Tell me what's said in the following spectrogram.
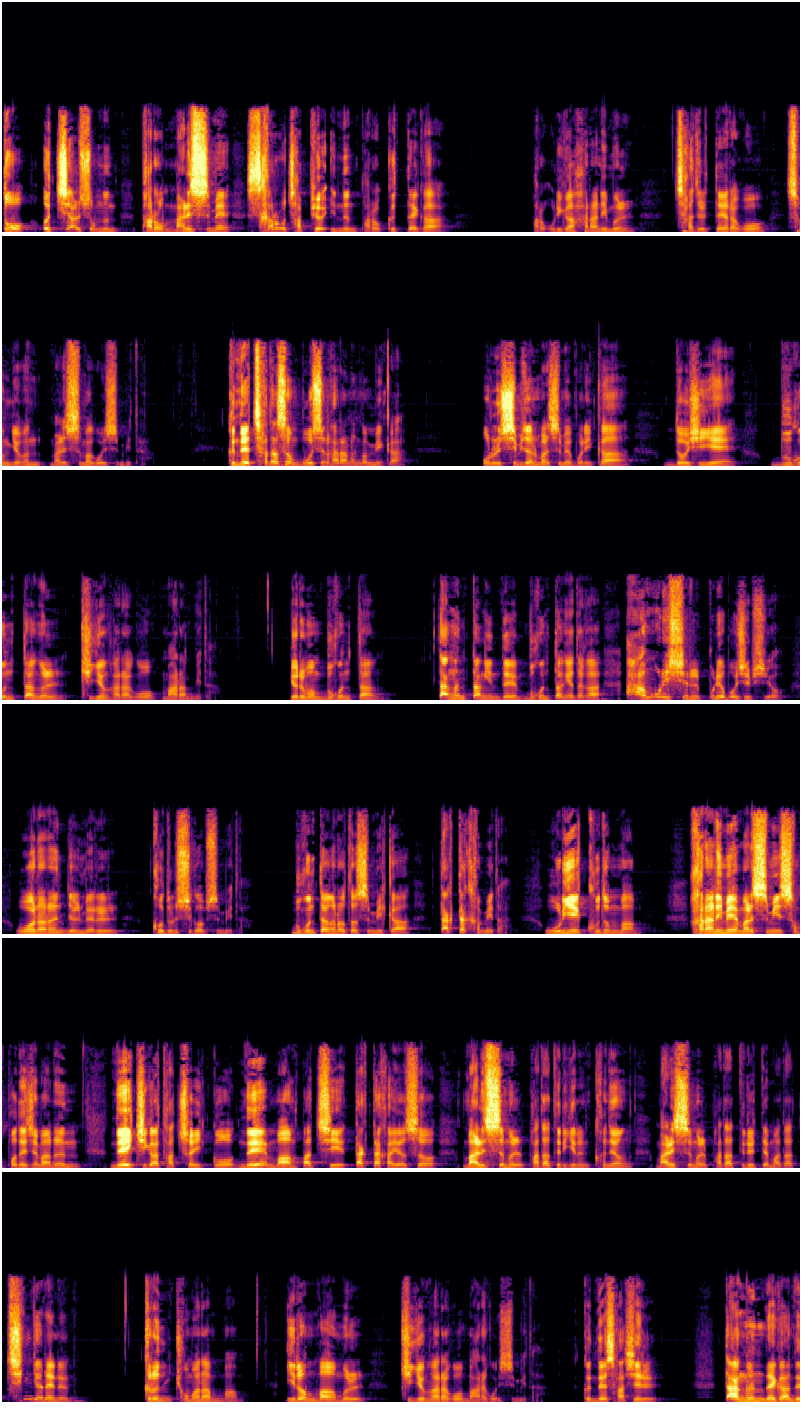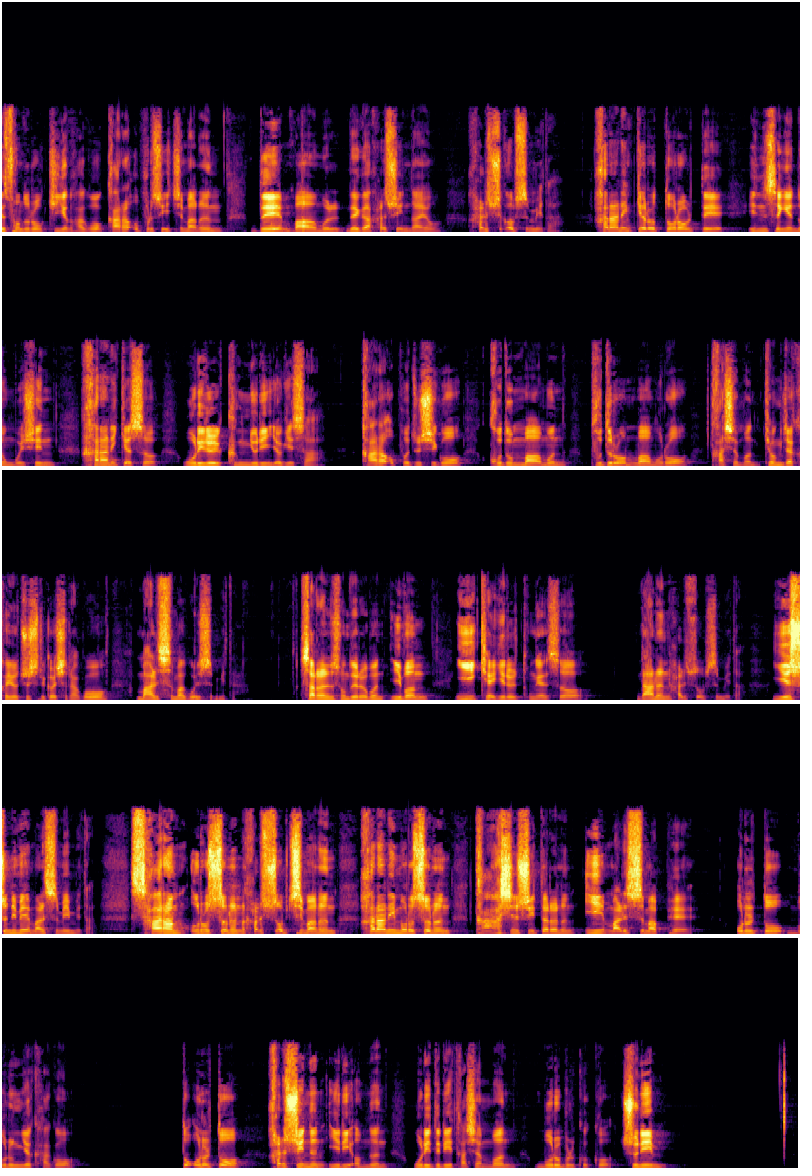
또 어찌할 수 없는 바로 말씀에 사로잡혀 있는 바로 그때가 바로 우리가 하나님을 찾을 때라고 성경은 말씀하고 있습니다. 근데 찾아서 무엇을 하라는 겁니까? 오늘 12절 말씀해 보니까 너희의 묵은 땅을 기경하라고 말합니다. 여러분 묵은 땅, 땅은 땅인데 묵은 땅에다가 아무리 씨를 뿌려 보십시오. 원하는 열매를 거둘 수가 없습니다. 묵은 땅은 어떻습니까? 딱딱합니다. 우리의 굳은 마음, 하나님의 말씀이 선포되지만은 내 귀가 닫혀 있고 내 마음밭이 딱딱하여서 말씀을 받아들이기는커녕 말씀을 받아들일 때마다 튕겨내는 그런 교만한 마음, 이런 마음을 기경하라고 말하고 있습니다. 근데 사실 땅은 내가 내 손으로 기경하고 갈아엎을 수 있지만은 내 마음을 내가 할 수 있나요? 할 수가 없습니다. 하나님께로 돌아올 때 인생의 농부신 하나님께서 우리를 극률이 여기사 갈아엎어 주시고 굳은 마음은 부드러운 마음으로 다시 한번 경작하여 주실 것이라고 말씀하고 있습니다. 사랑하는 성도 여러분, 이번 이 계기를 통해서 나는 할 수 없습니다. 예수님의 말씀입니다. 사람으로서는 할 수 없지만은 하나님으로서는 다 하실 수 있다라는 이 말씀 앞에 오늘 또 무능력하고 또 오늘 또 할 수 있는 일이 없는 우리들이 다시 한번 무릎을 꿇고 주님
